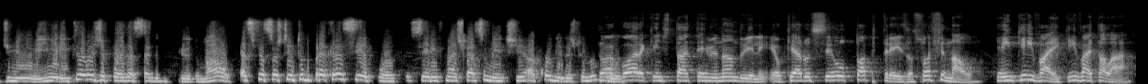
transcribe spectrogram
diminuírem, principalmente depois da saída do frio do mal, essas pessoas têm tudo para crescer, por serem mais facilmente acolhidas pelo Então grupo. agora que a gente tá terminando, William, eu quero o seu top 3, a sua final. Quem, quem vai? Quem vai estar tá lá?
